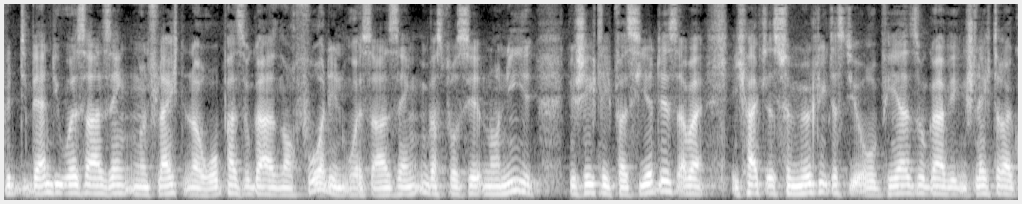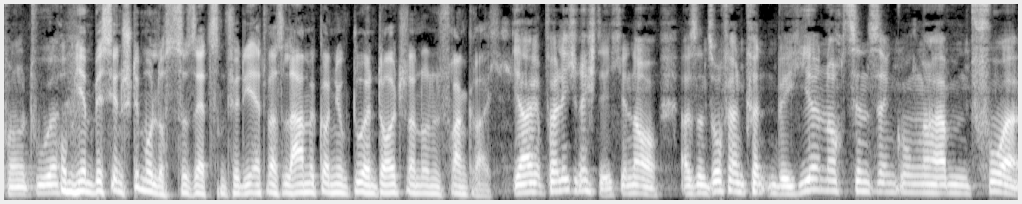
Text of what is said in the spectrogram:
werden die USA senken und vielleicht in Europa sogar noch vor den USA senken denken, was passiert, noch nie geschichtlich passiert ist. Aber ich halte es für möglich, dass die Europäer sogar wegen schlechterer Konjunktur. Um hier ein bisschen Stimulus zu setzen für die etwas lahme Konjunktur in Deutschland und in Frankreich. Ja, völlig richtig, genau. Also insofern könnten wir hier noch Zinssenkungen haben vor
